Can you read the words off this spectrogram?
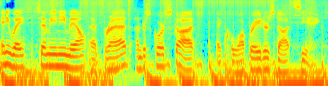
Anyway, send me an email at brad underscore scott at cooperators.ca.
